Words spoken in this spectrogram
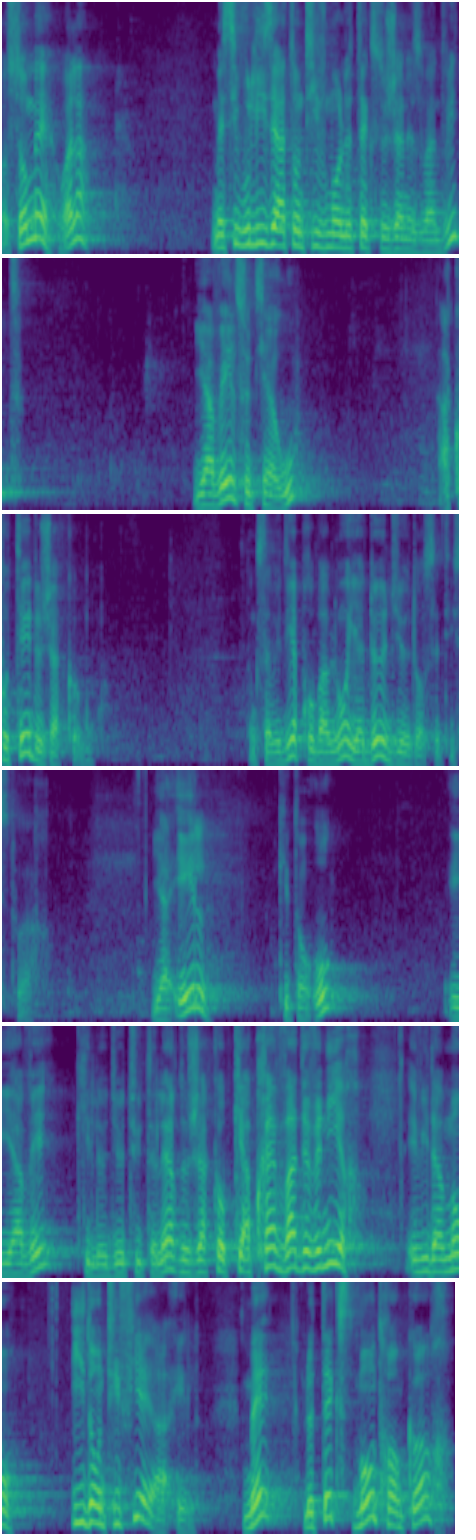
Au sommet, voilà. Mais si vous lisez attentivement le texte de Genèse 28, Yahvé, il se tient où? À côté de Jacob. Donc ça veut dire probablement il y a deux dieux dans cette histoire. Il y a El qui est en haut et Yahvé qui est le dieu tutélaire de Jacob, qui après va devenir évidemment identifié à El. Mais le texte montre encore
